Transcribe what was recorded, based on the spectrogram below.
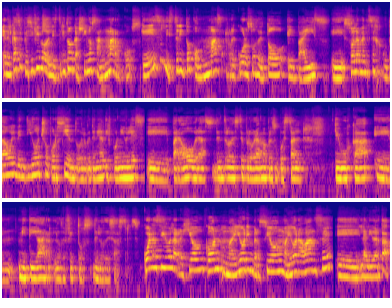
En el caso específico del distrito Ancashino San Marcos, que es el distrito con más recursos de todo el país, eh, solamente se ha ejecutado el 28% de lo que tenían disponibles eh, para obras dentro de este programa presupuestal que busca eh, mitigar los efectos de los desastres. ¿Cuál ha sido la región con mayor inversión, mayor avance? la Libertad.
